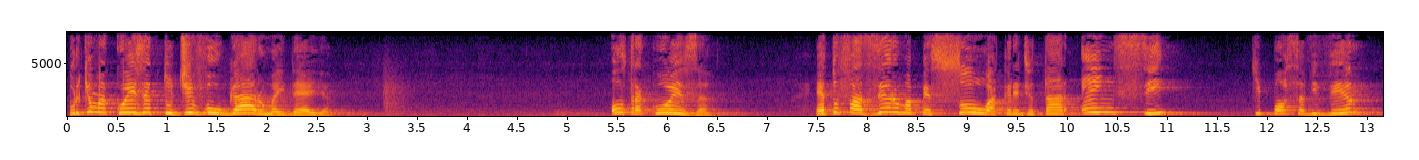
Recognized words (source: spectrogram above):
Porque uma coisa é tu divulgar uma ideia, outra coisa é tu fazer uma pessoa acreditar em si que possa viver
